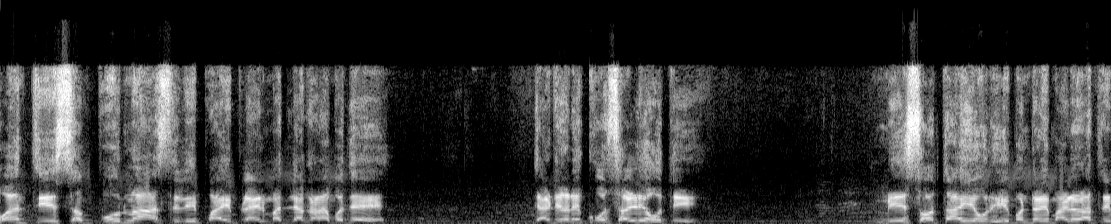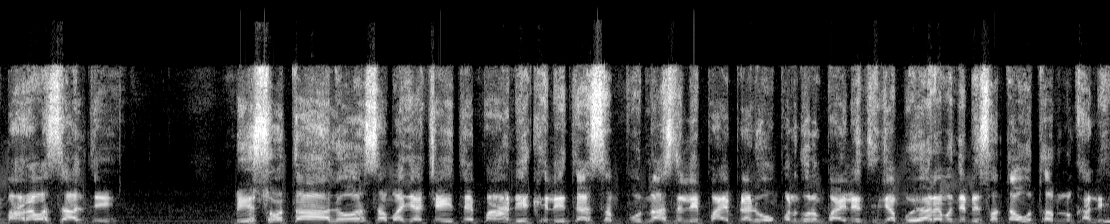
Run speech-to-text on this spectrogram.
पण ती संपूर्ण असलेली पाईपलाईन मधल्या काळामध्ये त्या ठिकाणी कोसळली होती. मी स्वतः येऊन ही मंडळी माझ्या रात्री बारा वाजता आलती. मी स्वतः आलो समाजाच्या इथे पाहणी केली त्या संपूर्ण असलेली पाईपलाईन ओपन करून पाहिली तिच्या भुयारामध्ये मी स्वतः उतरलो खाली.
